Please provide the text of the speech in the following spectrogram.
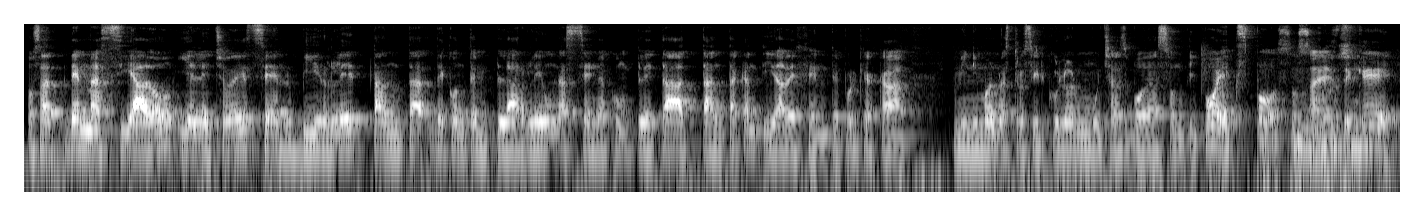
o sea, demasiado y el hecho de servirle tanta, de contemplarle una cena completa a tanta cantidad de gente, porque acá mínimo en nuestro círculo muchas bodas son tipo expos, o sea, es de que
